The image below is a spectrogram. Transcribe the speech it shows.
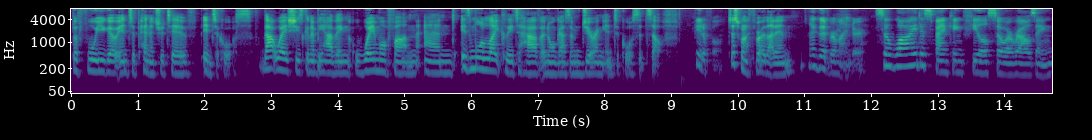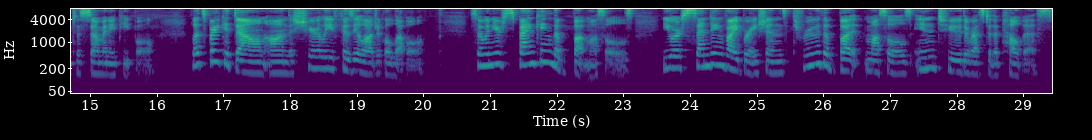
before you go into penetrative intercourse. That way, she's going to be having way more fun and is more likely to have an orgasm during intercourse itself. Beautiful. Just want to throw that in. A good reminder. So, why does spanking feel so arousing to so many people? Let's break it down on the sheerly physiological level. So, when you're spanking the butt muscles, you are sending vibrations through the butt muscles into the rest of the pelvis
